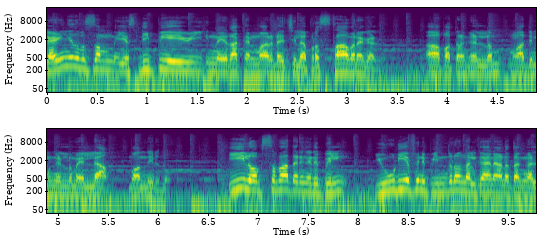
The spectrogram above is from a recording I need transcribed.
കഴിഞ്ഞ ദിവസം എസ് ഡി പി ഐ നേതാക്കന്മാരുടെ ചില പ്രസ്താവനകൾ പത്രങ്ങളിലും മാധ്യമങ്ങളിലും എല്ലാം വന്നിരുന്നു. ഈ ലോക്സഭാ തെരഞ്ഞെടുപ്പിൽ യു ഡി എഫിന് പിന്തുണ നൽകാനാണ് തങ്ങൾ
